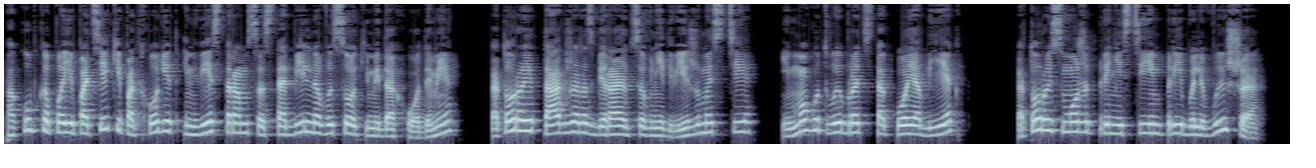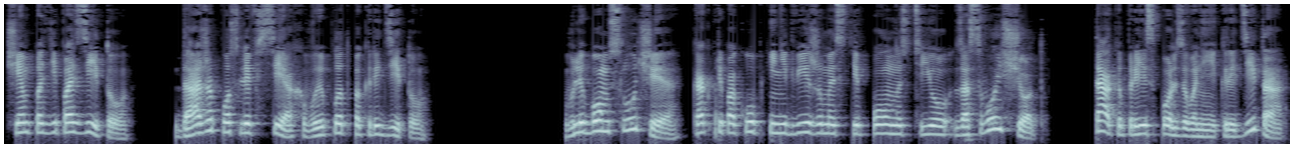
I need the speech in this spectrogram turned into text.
Покупка по ипотеке подходит инвесторам со стабильно высокими доходами, которые также разбираются в недвижимости и могут выбрать такой объект, который сможет принести им прибыль выше, чем по депозиту, даже после всех выплат по кредиту. В любом случае, как при покупке недвижимости полностью за свой счет, так и при использовании кредита,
